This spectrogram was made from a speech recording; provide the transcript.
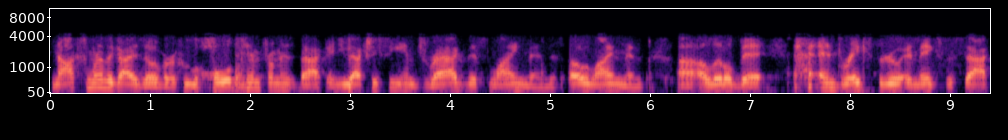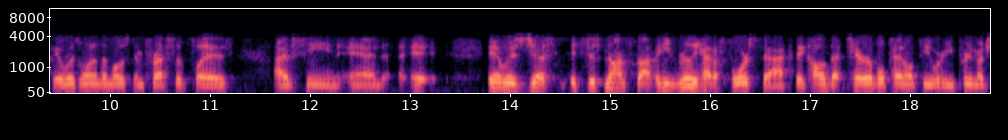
knocks one of the guys over who holds him from his back, and you actually see him drag this lineman, this O lineman, uh, a little bit, and breaks through and makes the sack. It was one of the most impressive plays I've seen, and it it was just it's just nonstop. And he really had a force sack. They called that terrible penalty where he pretty much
